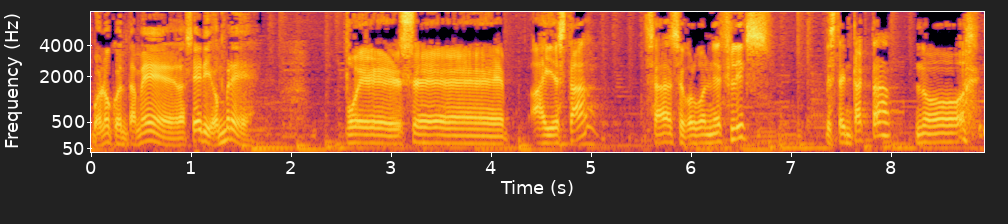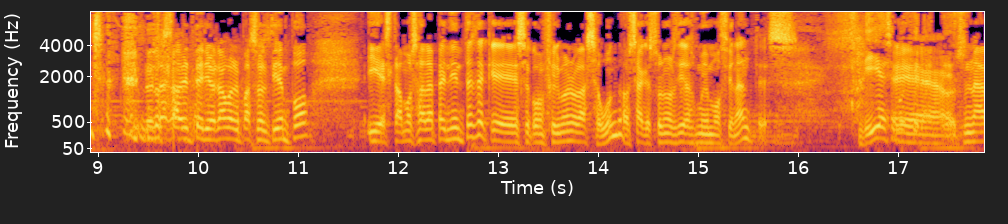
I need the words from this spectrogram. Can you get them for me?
bueno, cuéntame la serie, hombre. Pues eh, ahí está. O sea, se colgó en Netflix. Está intacta. No, no se ha deteriorado con el paso del tiempo. Y estamos ahora pendientes de que se confirme la segunda. O sea, que son unos días muy emocionantes. Días Eh, emocionantes. es, una,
